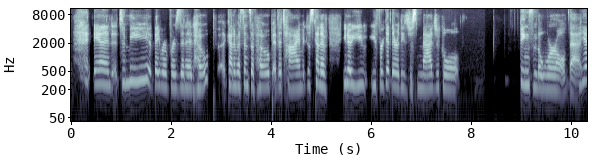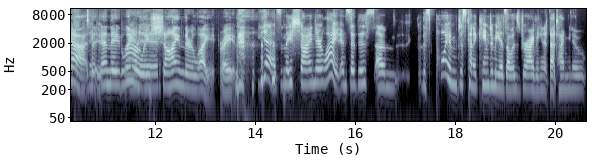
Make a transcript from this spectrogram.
and to me they represented hope, kind of a sense of hope at the time. It just kind of, you know, you you forget there are these just magical things in the world that yeah you know, and they literally granted. shine their light right yes and they shine their light and so this um this poem just kind of came to me as i was driving and at that time you know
